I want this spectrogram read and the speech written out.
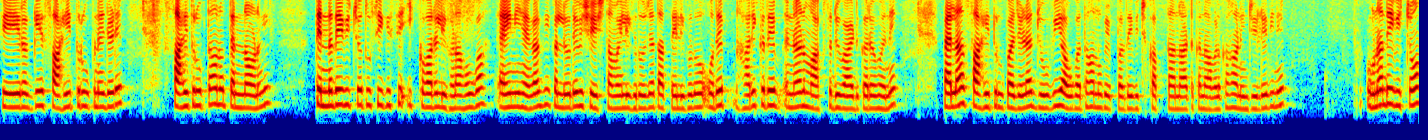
ਫਿਰ ਅੱਗੇ ਸਾਹਿਤ ਰੂਪ ਨੇ ਜਿਹੜੇ। ਸਾਹਿਤ ਰੂਪ ਤਾਂ ਤੁਹਾਨੂੰ ਤਿੰਨ ਆਉਣਗੇ। ਤਿੰਨ ਦੇ ਵਿੱਚੋਂ ਤੁਸੀਂ ਕਿਸੇ ਇੱਕ ਵਾਰ ਲਿਖਣਾ ਹੋਊਗਾ। ਐ ਨਹੀਂ ਹੈਗਾ ਕਿ ਇਕੱਲੇ ਉਹਦੇ ਵਿਸ਼ੇਸ਼ਤਾਵਾਂ ਹੀ ਲਿਖ ਦਿਓ ਜਾਂ ਤੱਤੇ ਲਿਖ ਦਿਓ ਉਹਦੇ ਹਰ ਇੱਕ ਦੇ ਇਹਨਾਂ ਨੂੰ ਮਾਰਕਸ ਡਿਵਾਈਡ ਕਰੇ ਹੋਏ ਨੇ। ਪਹਿਲਾਂ ਸਾਹਿਤ ਰੂਪ ਆ ਜਿਹੜਾ, ਜੋ ਵੀ ਆਊਗਾ ਤੁਹਾਨੂੰ ਪੇਪਰ ਦੇ ਵਿੱਚ ਕਵਿਤਾ, ਨਾਟਕ, ਨਾਵਲ, ਕਹਾਣੀ ਜਿਹੜੇ ਵੀ ਨੇ। ਉਹਨਾਂ ਦੇ ਵਿੱਚੋਂ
